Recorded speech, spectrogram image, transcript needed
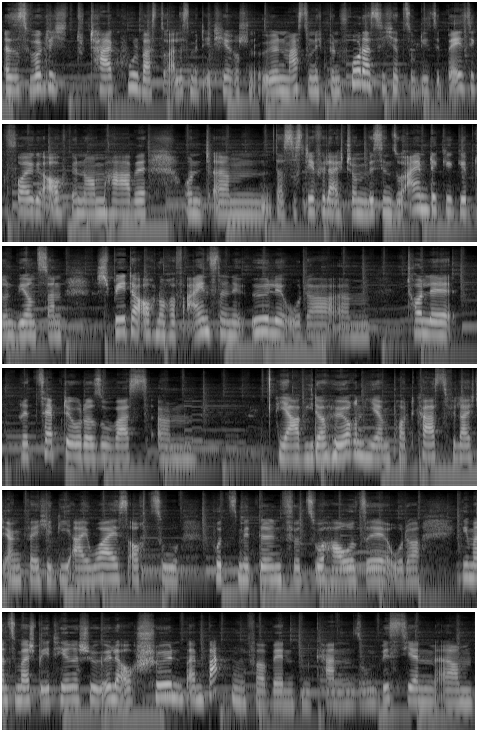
Es ist wirklich total cool, was du alles mit ätherischen Ölen machst und ich bin froh, dass ich jetzt so diese Basic-Folge aufgenommen habe und ähm, dass es dir vielleicht schon ein bisschen so Einblicke gibt und wir uns dann später auch noch auf einzelne Öle oder ähm, tolle Rezepte oder sowas ähm, ja wieder hören hier im Podcast. Vielleicht irgendwelche DIYs auch zu Putzmitteln für zu Hause oder wie man zum Beispiel ätherische Öle auch schön beim Backen verwenden kann. So ein bisschen ähm,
